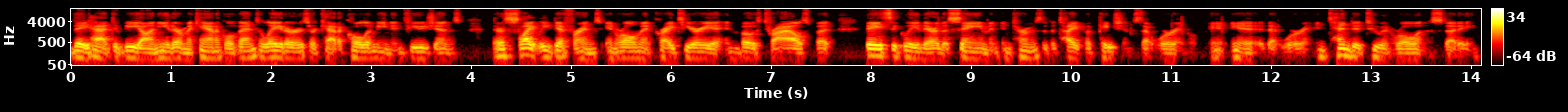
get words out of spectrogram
They had to be on either mechanical ventilators or catecholamine infusions. There's slightly different enrollment criteria in both trials, but basically they're the same in, in terms of the type of patients that were in, in, that were intended to enroll in the study.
